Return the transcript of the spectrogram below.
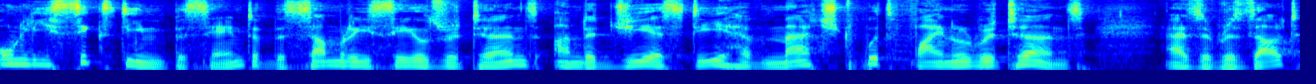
Only 16% of the summary sales returns under GST have matched with final returns. As a result,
